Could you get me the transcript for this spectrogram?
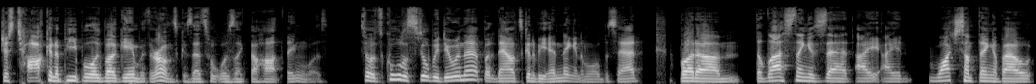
just talking to people about game of thrones because that's what was like the hot thing was so it's cool to still be doing that, but now it's going to be ending, and I'm a little bit sad. But um, the last thing is that I I had watched something about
